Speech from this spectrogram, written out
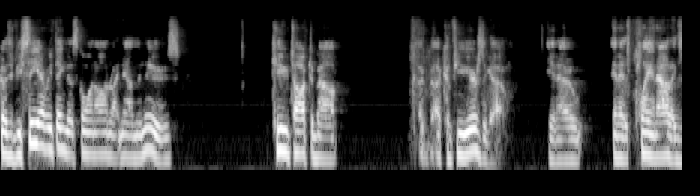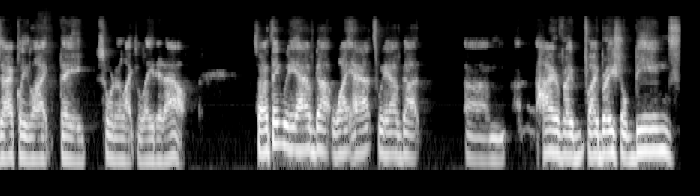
Because if you see everything that's going on right now in the news, Q talked about a, a few years ago, you know, and it's playing out exactly like they sort of like laid it out. So I think we have got white hats. We have got um, higher vib- vibrational beings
